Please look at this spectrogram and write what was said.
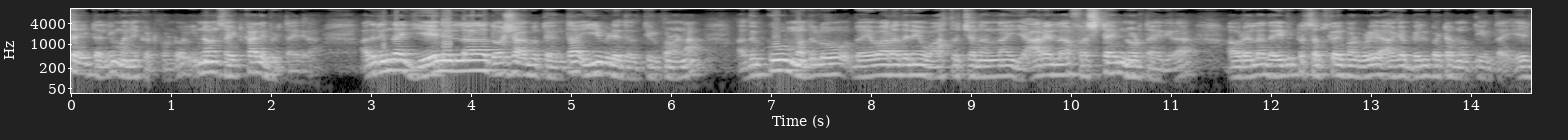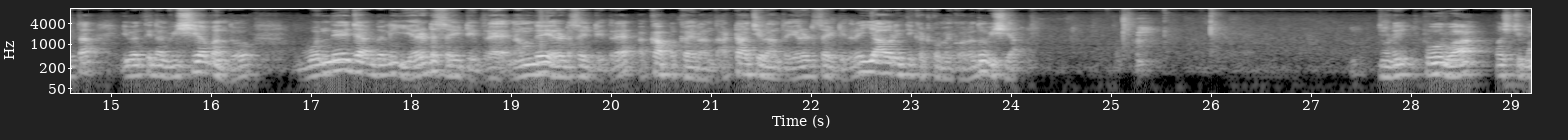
ಸೈಟಲ್ಲಿ ಮನೆ ಕಟ್ಕೊಂಡು ಇನ್ನೊಂದು ಸೈಟ್ ಖಾಲಿ ಬಿಡ್ತಾ ಇದ್ದೀರಾ. ಅದರಿಂದ ಏನೆಲ್ಲ ದೋಷ ಆಗುತ್ತೆ ಅಂತ ಈ ವಿಡಿಯೋದಲ್ಲಿ ತಿಳ್ಕೊಳ್ಳೋಣ ಅದಕ್ಕೂ ಮೊದಲು ದೈವಾರಾಧನೆ ವಾಸ್ತು ಚಾನಲ್ನ ಯಾರೆಲ್ಲ ಫಸ್ಟ್ ಟೈಮ್ ನೋಡ್ತಾ ಇದ್ದೀರಾ, ಅವರೆಲ್ಲ ದಯವಿಟ್ಟು ಸಬ್ಸ್ಕ್ರೈಬ್ ಮಾಡ್ಕೊಳ್ಳಿ, ಹಾಗೆ ಬೆಲ್ ಬಟನ್ ಒತ್ತಿ ಅಂತ ಹೇಳ್ತಾ ಇವತ್ತಿನ ವಿಷಯ ಬಂದು ಒಂದೇ ಜಾಗದಲ್ಲಿ ಎರಡು ಸೈಟ್ ಇದ್ರೆ ನಮ್ಮದೇ ಎರಡು ಸೈಟ್ ಇದ್ರೆ, ಅಕ್ಕಪಕ್ಕ ಇರೋಂಥ ಅಟ್ಯಾಚ್ ಇರೋಂಥ ಎರಡು ಸೈಟ್ ಇದ್ರೆ ಯಾವ ರೀತಿ ಕಟ್ಕೊಬೇಕು ಅನ್ನೋದು ವಿಷಯ. ನೋಡಿ, ಪೂರ್ವ, ಪಶ್ಚಿಮ,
